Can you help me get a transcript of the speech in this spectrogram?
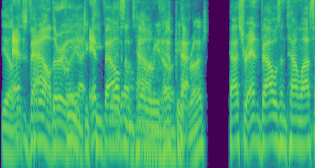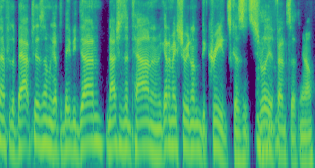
Yeah, Aunt Val, there we go, yeah. Aunt Val's in town, Gallery you know. happy, Pat- right? Pastor Aunt Val was in town last time for the baptism. We got the baby done. Now she's in town, and we got to make sure we don't do creeds because it's really Mhm. offensive, you know.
